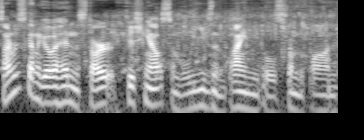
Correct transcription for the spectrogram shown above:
So I'm just gonna go ahead and start fishing out some leaves and pine needles from the pond.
